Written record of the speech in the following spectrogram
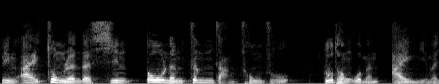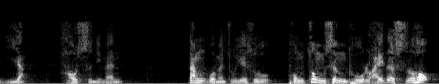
并爱众人的心都能增长充足，如同我们爱你们一样，好使你们。当我们主耶稣同众圣徒来的时候，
